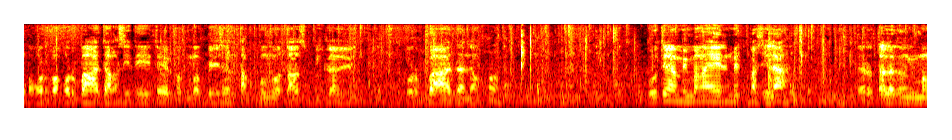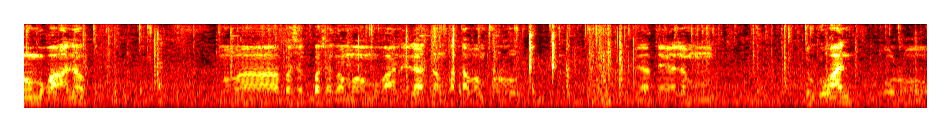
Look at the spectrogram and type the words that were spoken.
Pakurba-kurbada kasi dito eh. Pag mabilis ang takbo mo, tapos biglang kurbada na ko. Buti na, may mga helmet pa sila. Pero talagang yung mga mukha, ano, mga basag-basag ang mga mukha nila at ang katawan puro hindi natin alam duguan puro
